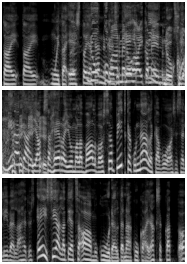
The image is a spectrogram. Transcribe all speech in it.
tai, tai muita estoja. Nukkumaan meno Ei- aika niin, mennyt. Nukkumaan. En minäkään jaksa Herra Jumala valvoa. Se on pitkä kuin nälkävuosi se live-lähetys. Ei siellä, tiedätkö, aamu kuudelta enää kukaan jaksa katsoa.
